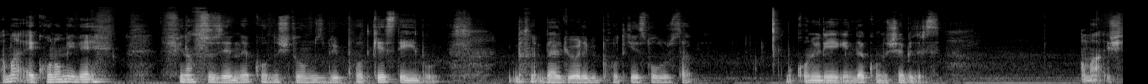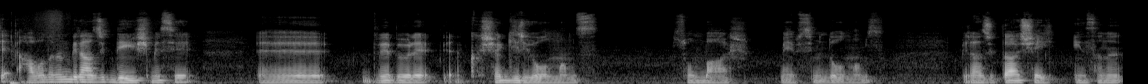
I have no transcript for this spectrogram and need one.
Ama ekonomi ve finans üzerine konuştuğumuz bir podcast değil bu. Belki öyle bir podcast olursa bu konuyla ilgili de konuşabiliriz. Ama işte havaların birazcık değişmesi ee, ve böyle yani kışa giriyor olmamız, sonbahar mevsiminde olmamız birazcık daha şey insanı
